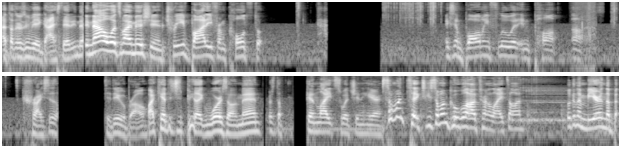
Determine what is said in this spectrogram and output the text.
I thought there was gonna be a guy standing there. Now what's my mission? Retrieve body from cold store. Mix embalming fluid and pump. Oh, Christ, this is to do, bro. Why can't this just be like Warzone, man? Where's the fucking light switch in here? Someone, can someone Google how to turn the lights on? Look in the mirror in the.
